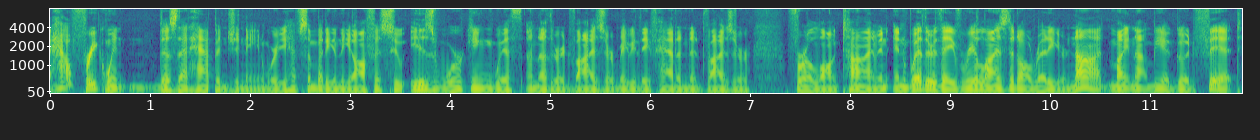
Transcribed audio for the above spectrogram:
How frequent does that happen, Janine, where you have somebody in the office who is working with another advisor? Maybe they've had an advisor for a long time, and, and whether they've realized it already or not might not be a good fit.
